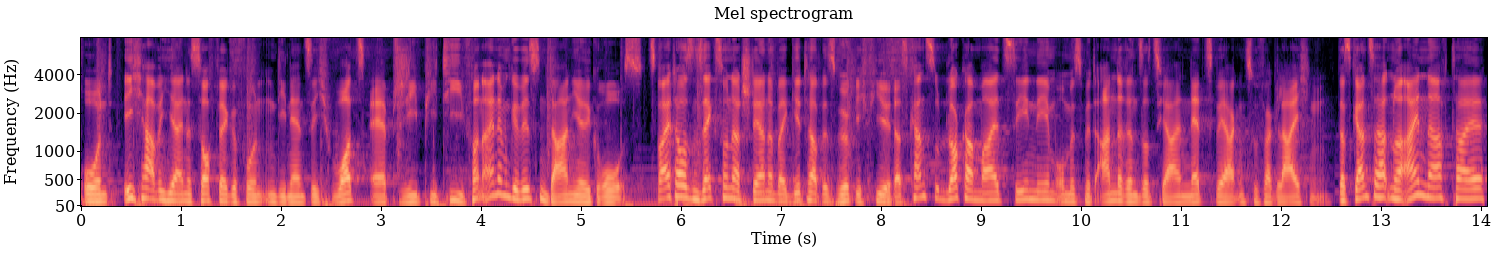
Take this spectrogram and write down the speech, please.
und ich habe hier eine Software gefunden, die nennt sich WhatsApp GPT von einem gewissen Daniel Groß. 2600 Sterne bei GitHub ist wirklich viel. Das kannst du locker mal 10 nehmen, um es mit anderen sozialen Netzwerken zu vergleichen. Das Ganze hat nur einen Nachteil.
